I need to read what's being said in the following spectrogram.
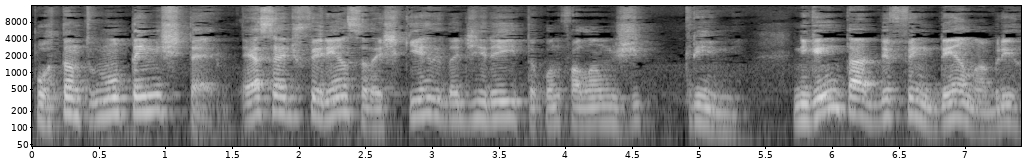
Portanto, não tem mistério. Essa é a diferença da esquerda e da direita quando falamos de crime. Ninguém está defendendo abrir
